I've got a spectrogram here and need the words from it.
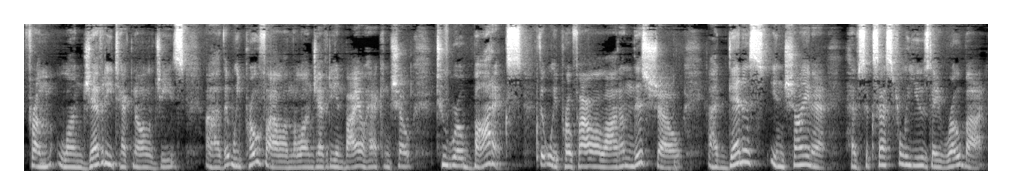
from longevity technologies uh, that we profile on the longevity and biohacking show to robotics that we profile a lot on this show. Uh, dentists in China have successfully used a robot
